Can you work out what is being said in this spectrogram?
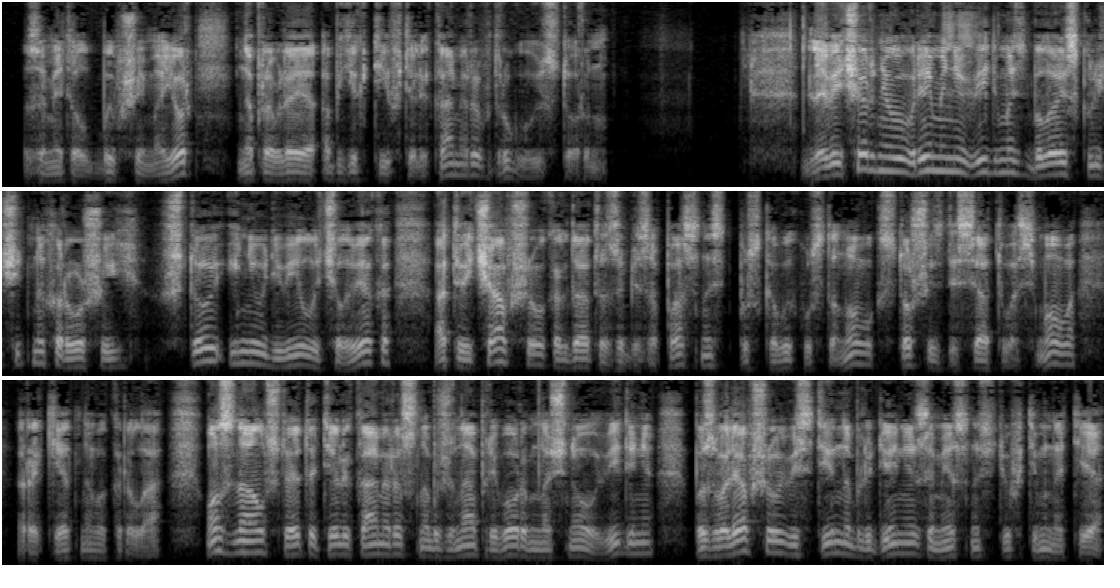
— заметил бывший майор, направляя объектив телекамеры в другую сторону. Для вечернего времени видимость была исключительно хорошей, что и не удивило человека, отвечавшего когда-то за безопасность пусковых установок 168-го ракетного крыла. Он знал, что эта телекамера снабжена прибором ночного видения, позволявшего вести наблюдение за местностью в темноте.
